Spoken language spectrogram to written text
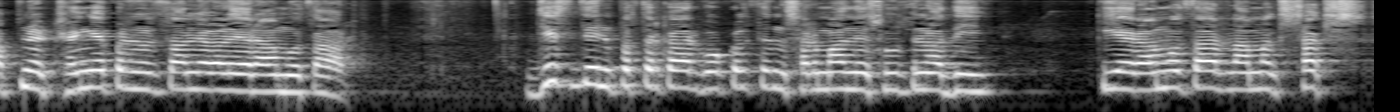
अपने ठेंगे पर नचाने वाले राम अवतार। जिस दिन पत्रकार गोकुल चंद शर्मा ने सूचना दी कि यह रामोतार नामक शख्स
